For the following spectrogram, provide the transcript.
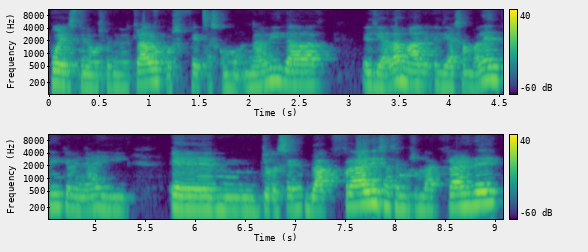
pues tenemos que tener claro pues, fechas como Navidad, el Día de la Madre, el Día de San Valentín que viene ahí, em, yo qué sé, Black Friday, si hacemos un Black Friday,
